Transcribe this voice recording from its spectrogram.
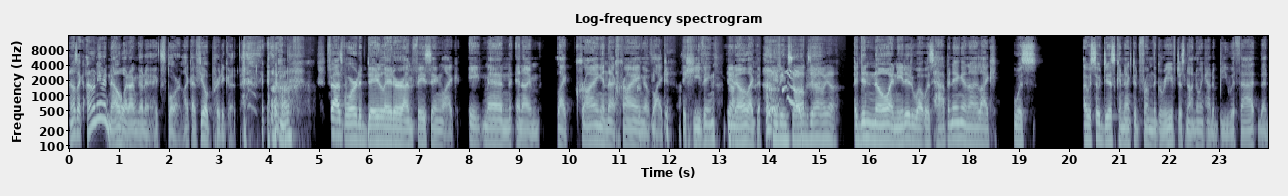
I was like, I don't even know what I'm going to explore. Like, I feel pretty good. Uh-huh. Fast forward a day later, I'm facing like eight men, and I'm like crying in that crying of like the heaving, Yeah. you know, like the Heaving sobs. Yeah. Oh, yeah. I didn't know I needed what was happening. And I like was, I was so disconnected from the grief, just not knowing how to be with that, that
